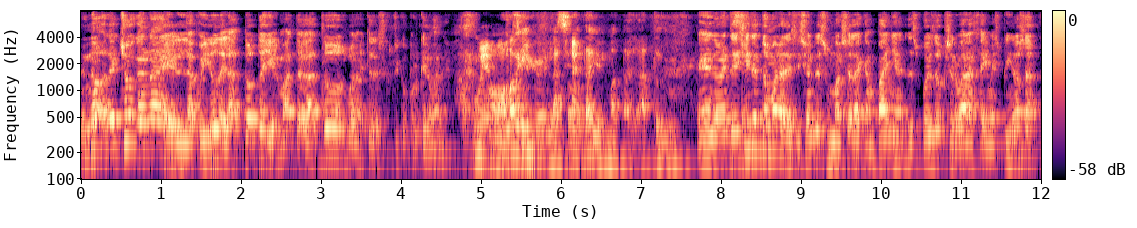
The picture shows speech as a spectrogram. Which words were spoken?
No, de hecho gana el apellido de la Tota y el Matagatos. Bueno, ahorita les explico por qué lo gana. A huevo. Ay, la tota y el matagato, güey. En el 97 toma la decisión de sumarse a la campaña después de observar a Jaime Espinosa.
